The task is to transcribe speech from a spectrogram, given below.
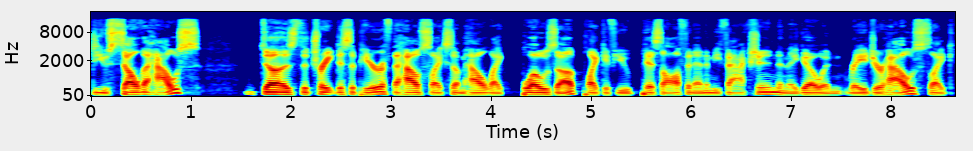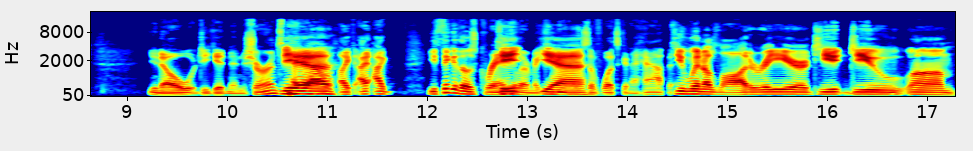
Do you sell the house? Does the trait disappear if the house like somehow like blows up? Like if you piss off an enemy faction and they go and raid your house, like you know, do you get an insurance Yeah. payout? Like I, I you think of those granular mechanics yeah. of what's going to happen. Do you win a lottery or do you do you um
